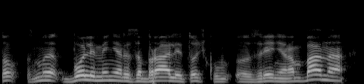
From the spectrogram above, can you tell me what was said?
То мы более-менее разобрали точку э, зрения Рамбана –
